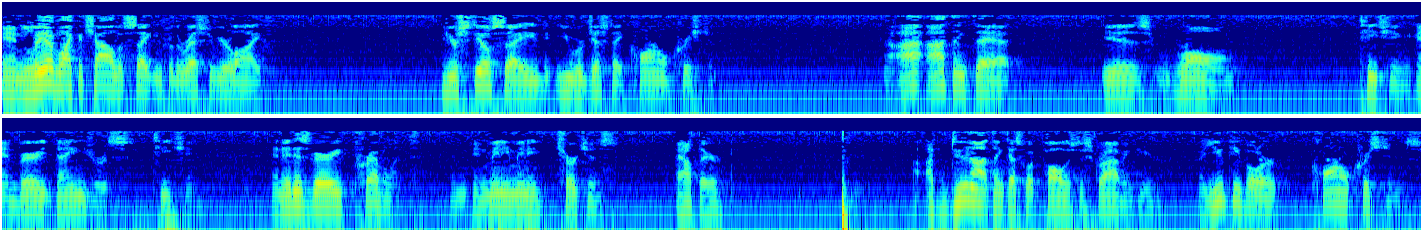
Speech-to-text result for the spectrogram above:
and live like a child of Satan for the rest of your life, you're still saved. You were just a carnal Christian. Now, I, I think that is wrong teaching and very dangerous teaching. And it is very prevalent in, in many, many churches out there. I do not think that's what Paul is describing here. Now, you people are carnal Christians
